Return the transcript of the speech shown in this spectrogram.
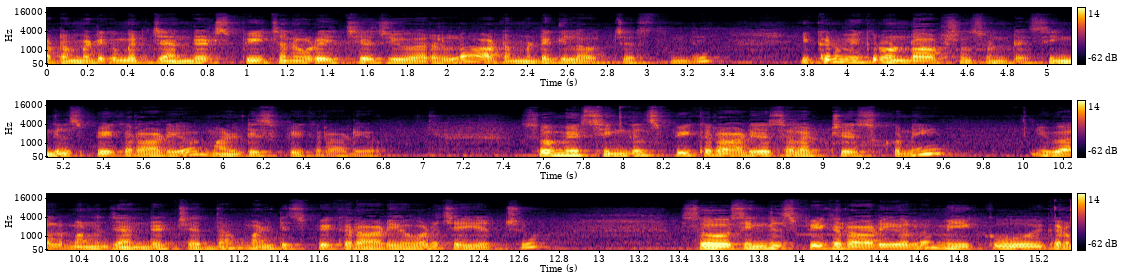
ఆటోమేటిక్గా మీరు జనరేట్ స్పీచ్ అని కూడా ఇచ్చేసి యూఆర్ఎల్లో ఆటోమేటిక్ ఇలా వచ్చేస్తుంది. ఇక్కడ మీకు రెండు ఆప్షన్స్ ఉంటాయి. Single speaker audio multi speaker audio so మీరు సింగిల్ స్పీకర్ ఆడియో సెలెక్ట్ చేసుకుని ఇవాళ మనం జనరేట్ చేద్దాం. మల్టీ స్పీకర్ ఆడియో కూడా చేయొచ్చు. సో సింగిల్ స్పీకర్ ఆడియోలో మీకు ఇక్కడ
